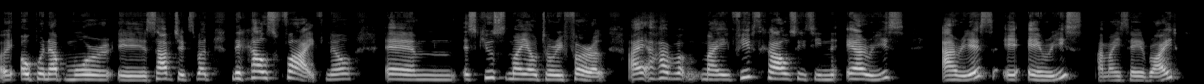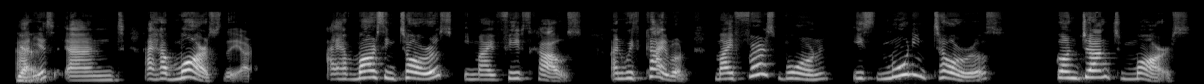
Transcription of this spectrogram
uh, open up more uh, subjects but the house five no? Um, excuse my auto referral i have my fifth house is in aries aries aries am i might say right? Yes. aries and i have mars there. I have mars in taurus in my fifth house and with chiron. My firstborn is moon in taurus conjunct Mars.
